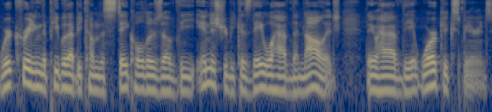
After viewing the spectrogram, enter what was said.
we're creating the people that become the stakeholders of the industry because they will have the knowledge, they will have the work experience.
